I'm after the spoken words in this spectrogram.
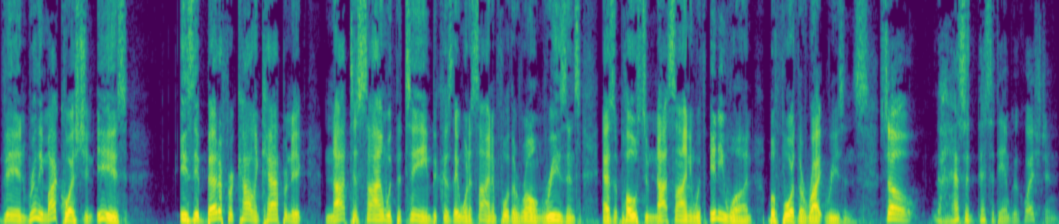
then really my question is is it better for Colin Kaepernick not to sign with the team because they want to sign him for the wrong reasons as opposed to not signing with anyone but for the right reasons? So that's a that's a damn good question.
